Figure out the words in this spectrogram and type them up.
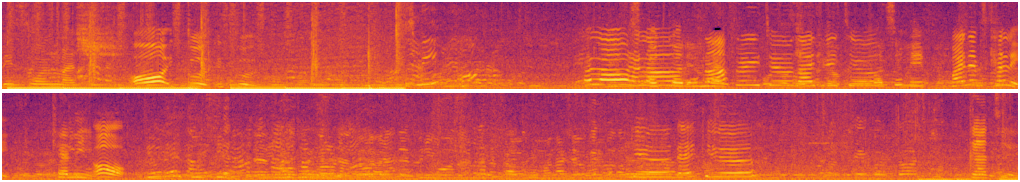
This one match. Oh, it's good, it's good. It's me? Hello, hello. Nice to meet you, nice to meet you. What's your name? My name is Kelly. Kelly. Oh, You thank you, thank you. Catch it.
